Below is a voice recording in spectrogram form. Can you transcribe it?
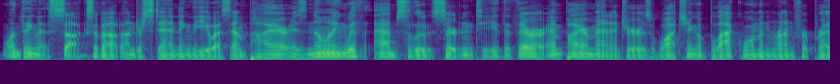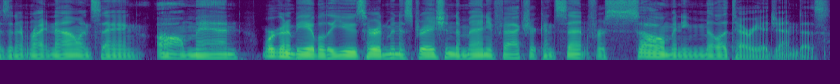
One thing that sucks about understanding the US empire is knowing with absolute certainty that there are empire managers watching a black woman run for president right now and saying, oh man, we're going to be able to use her administration to manufacture consent for so many military agendas.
